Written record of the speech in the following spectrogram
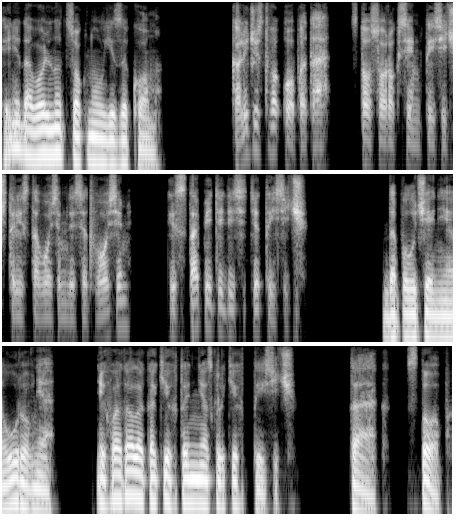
и недовольно цокнул языком. Количество опыта 147 388 из 150 тысяч. До получения уровня не хватало каких-то нескольких тысяч. Так, стоп.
